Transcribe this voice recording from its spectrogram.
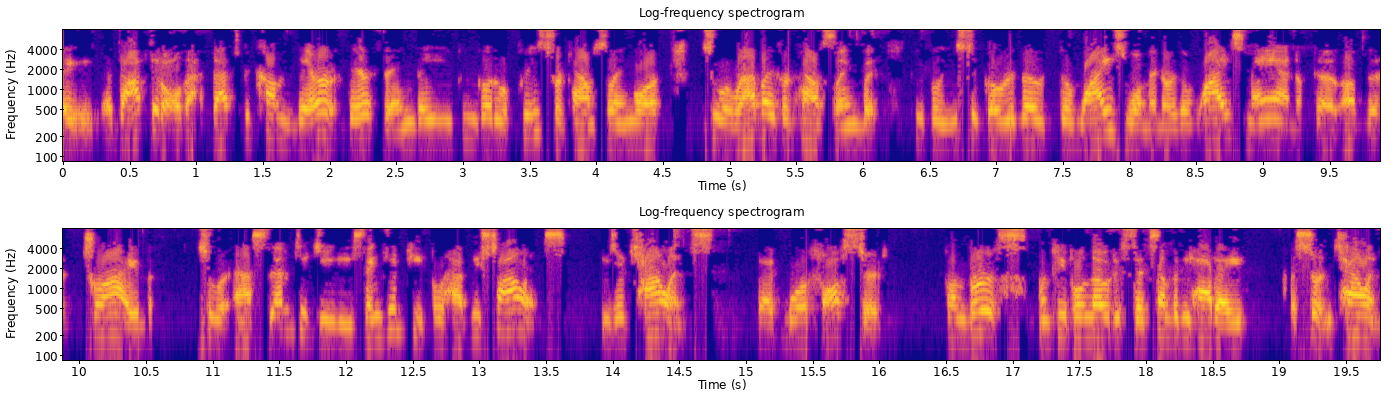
uh, adopted all that. That's become their their thing. They you can go to a priest for counseling or to a rabbi for counseling, but people used to go to the, the wise woman or the wise man of the of the tribe to ask them to do these things. And people have these talents. These are talents that were fostered from birth. When people noticed that somebody had a a certain talent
